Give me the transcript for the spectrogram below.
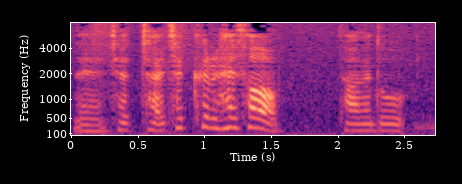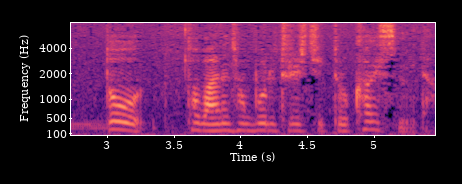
네, 제가 잘 체크를 해서 다음에도 또 더 많은 정보를 드릴 수 있도록 하겠습니다.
